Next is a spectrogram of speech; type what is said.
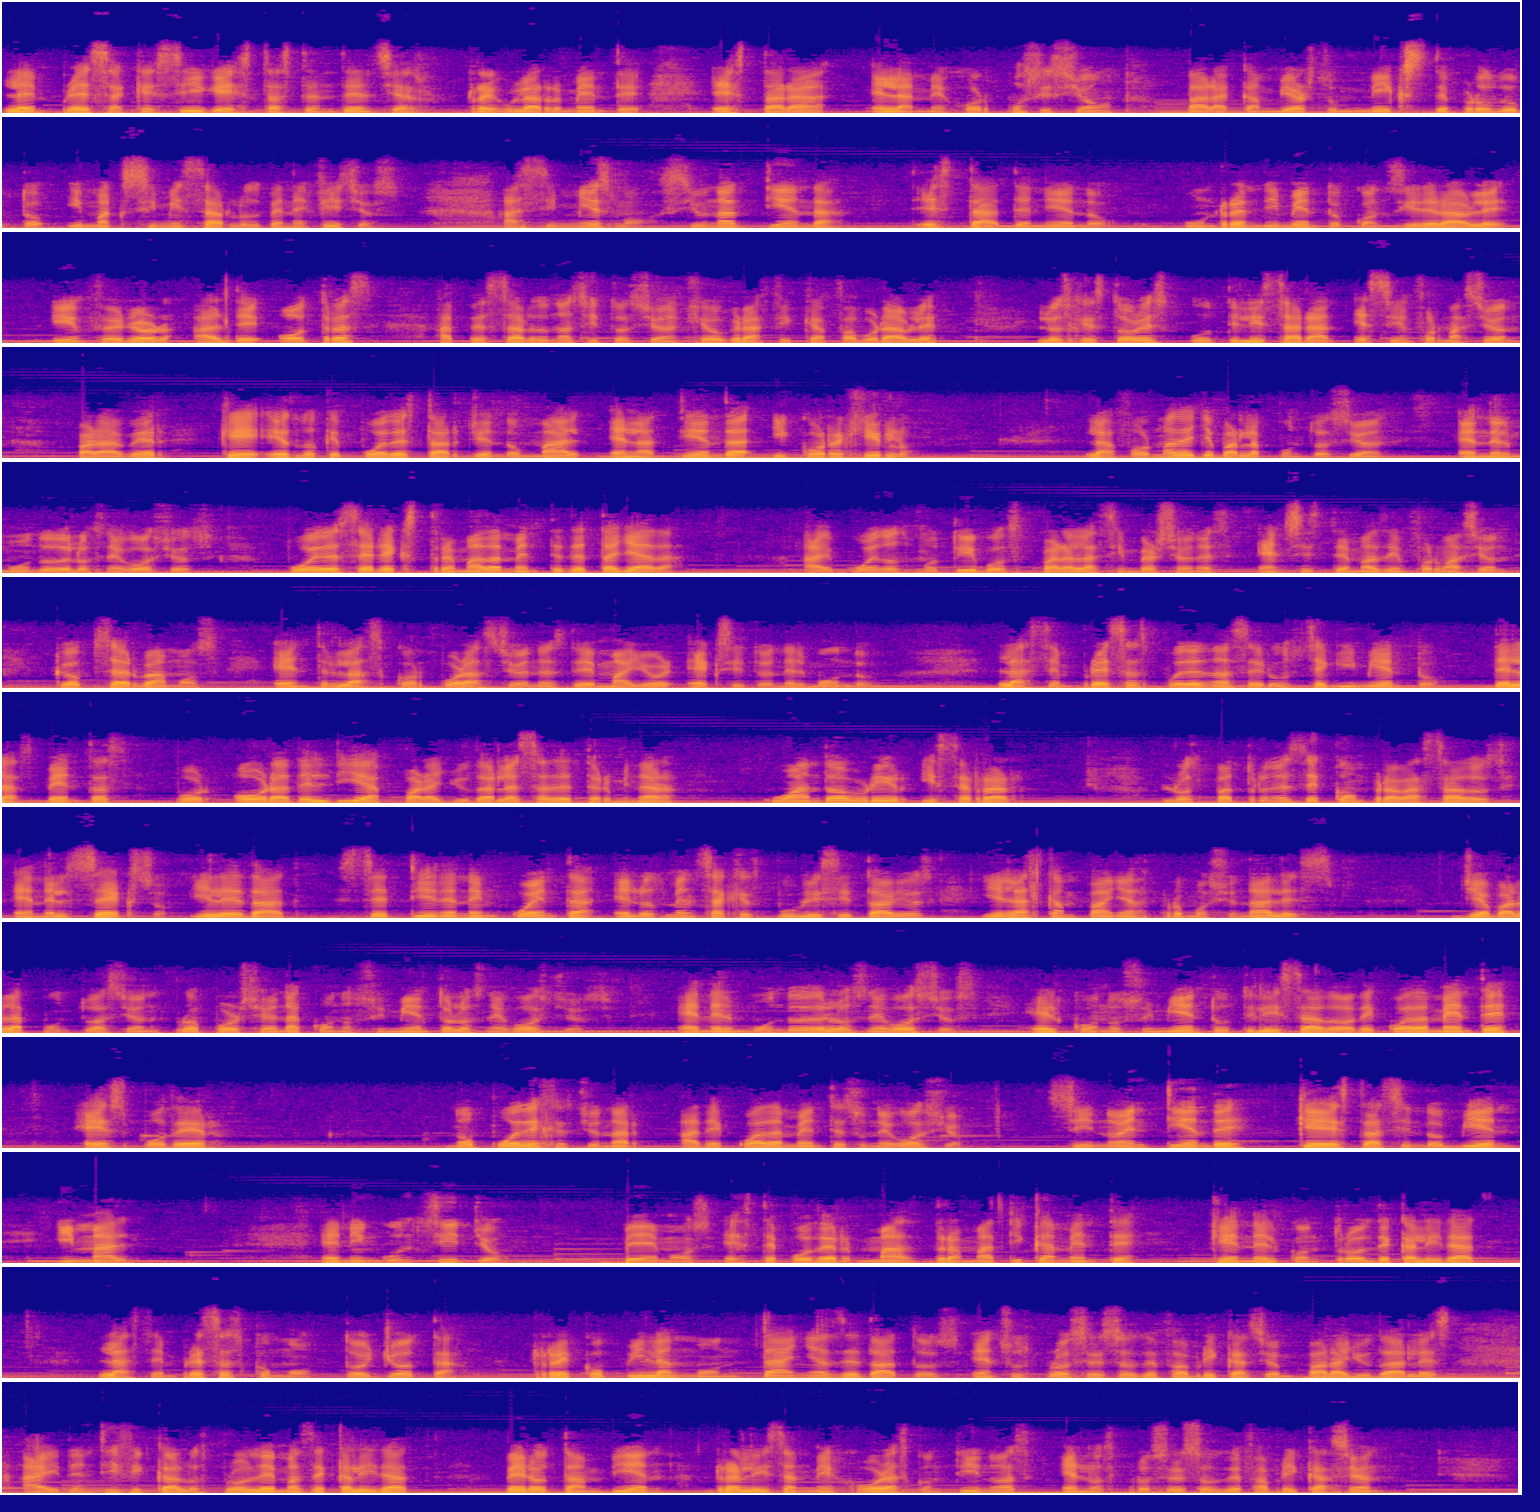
La empresa que sigue estas tendencias regularmente estará en la mejor posición para cambiar su mix de producto y maximizar los beneficios. Asimismo, si una tienda está teniendo un rendimiento considerable inferior al de otras, a pesar de una situación geográfica favorable, los gestores utilizarán esa información para ver qué es lo que puede estar yendo mal en la tienda y corregirlo. La forma de llevar la puntuación en el mundo de los negocios puede ser extremadamente detallada. Hay buenos motivos para las inversiones en sistemas de información que observamos entre las corporaciones de mayor éxito en el mundo. Las empresas pueden hacer un seguimiento de las ventas por hora del día para ayudarles a determinar cuándo abrir y cerrar. Los patrones de compra basados en el sexo y la edad se tienen en cuenta en los mensajes publicitarios y en las campañas promocionales. Llevar la puntuación proporciona conocimiento a los negocios. En el mundo de los negocios, el conocimiento utilizado adecuadamente es poder. No puede gestionar adecuadamente su negocio si no entiende qué está haciendo bien y mal. En ningún sitio vemos este poder más dramáticamente que en el control de calidad. Las empresas como Toyota recopilan montañas de datos en sus procesos de fabricación para ayudarles a identificar los problemas de calidad, pero también realizan mejoras continuas en los procesos de fabricación.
